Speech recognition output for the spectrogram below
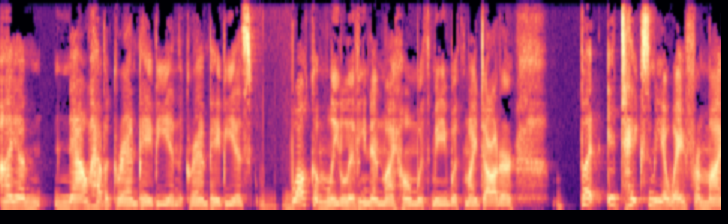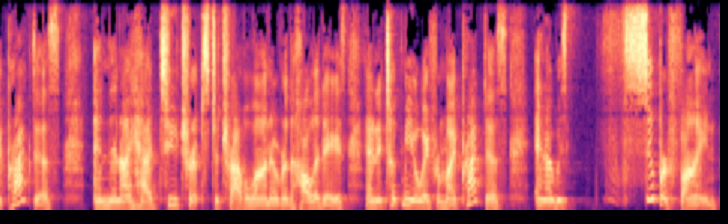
I am now have a grandbaby and the grandbaby is welcomely living in my home with me with my daughter but it takes me away from my practice. And then I had two trips to travel on over the holidays, and it took me away from my practice. And I was super fine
